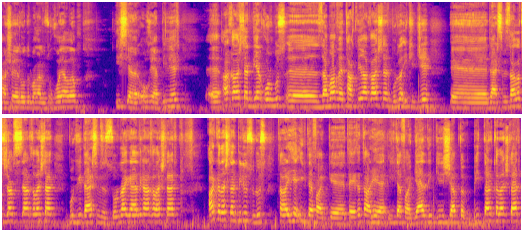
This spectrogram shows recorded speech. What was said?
aşağıya dondurmalarımızı koyalım. İsteyenler okuyabilir. Ee, arkadaşlar diğer konumuz e, zaman ve takvim arkadaşlar. Burada ikinci e, dersimizde anlatacağım size arkadaşlar. Bugün dersimizin sonuna geldik arkadaşlar. Arkadaşlar biliyorsunuz tarihe ilk defa e, TYT tarihe ilk defa geldik giriş yaptık bitti arkadaşlar.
